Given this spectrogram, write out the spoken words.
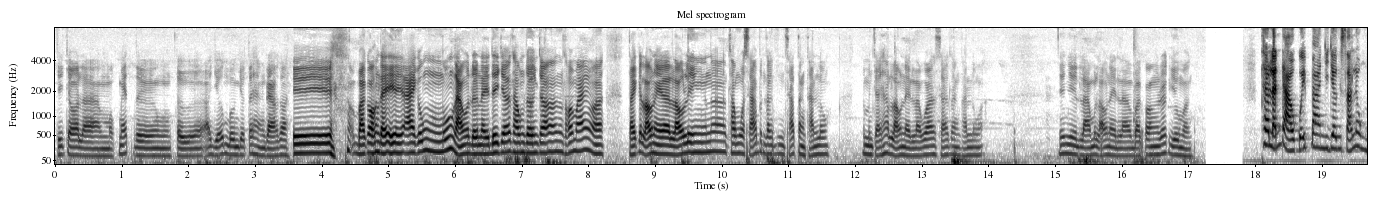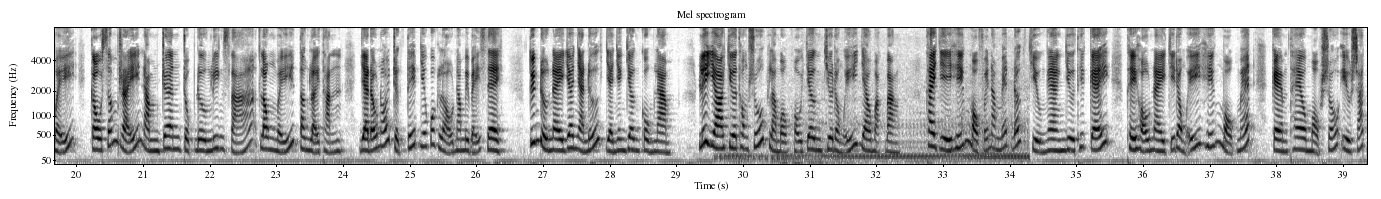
chỉ cho là một mét từ từ ở giữa mương cho tới hàng rào thôi. Thì bà con đây ai cũng muốn làm đường này đi cho thông thương cho thoải mái mà tại cái lộ này là lộ liên nó thông qua xã bên Tân, xã Tân Thạnh luôn nên mình chạy hết lộ này là qua xã Tân Thạnh luôn á nếu như làm cái lộ này là bà con rất vui mừng theo lãnh đạo Ủy ban nhân dân xã Long Mỹ, cầu xóm rẫy nằm trên trục đường liên xã Long Mỹ Tân Lợi Thạnh và đấu nối trực tiếp với quốc lộ 57C. Tuyến đường này do nhà nước và nhân dân cùng làm. Lý do chưa thông suốt là một hộ dân chưa đồng ý giao mặt bằng. Thay vì hiến 1,5 mét đất chiều ngang như thiết kế, thì hộ này chỉ đồng ý hiến 1 mét kèm theo một số yêu sách.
